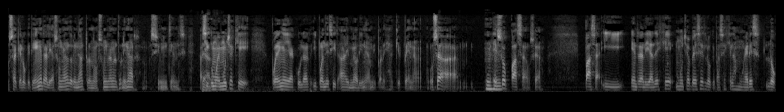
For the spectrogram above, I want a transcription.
o sea, que lo que tienen en realidad son ganas de orinar, pero no son ganas de orinar, ¿no? ¿sí me entiendes? Así Claro. como hay muchas que pueden eyacular y pueden decir, ay, me oriné a mi pareja, qué pena. O sea, eso pasa, o sea, pasa. Y en realidad es que muchas veces lo que pasa es que las mujeres lo,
